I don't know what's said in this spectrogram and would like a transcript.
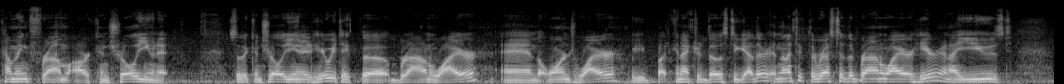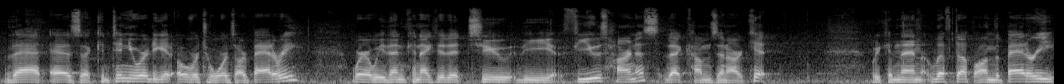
coming from our control unit. So the control unit here, we take the brown wire and the orange wire, we butt connected those together, and then I took the rest of the brown wire here and I used that as a continuer to get over towards our battery, where we then connected it to the fuse harness that comes in our kit. We can then lift up on the battery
